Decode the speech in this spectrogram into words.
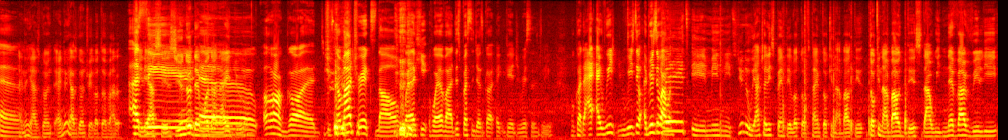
Um, I know he has gone. I know he has gone through a lot of. al- as aliases. You know them more than I do. uh, Oh God, it's no Matrix now. Where he, whoever this person just got engaged recently. Oh God, I, I wish reason, reason why. I Wait a minute. You know, we actually spent a lot of time talking about it, talking about this that we never really,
